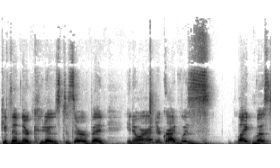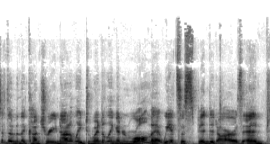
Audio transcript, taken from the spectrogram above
give them their kudos deserved. But you know, our undergrad was like most of them in the country, not only dwindling in enrollment, we had suspended ours, and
